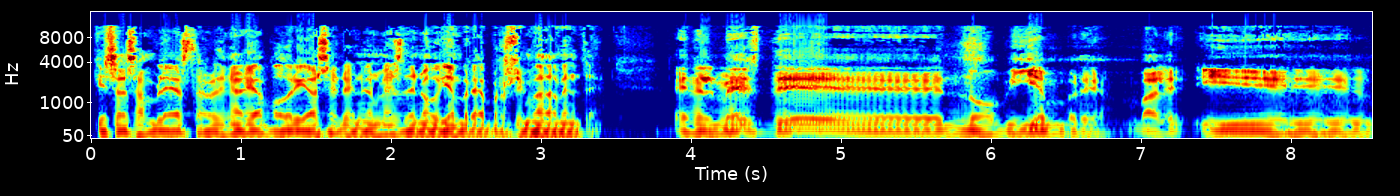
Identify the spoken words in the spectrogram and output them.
que esa asamblea extraordinaria podría ser en el mes de noviembre aproximadamente. En el mes de noviembre, ¿vale? Y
